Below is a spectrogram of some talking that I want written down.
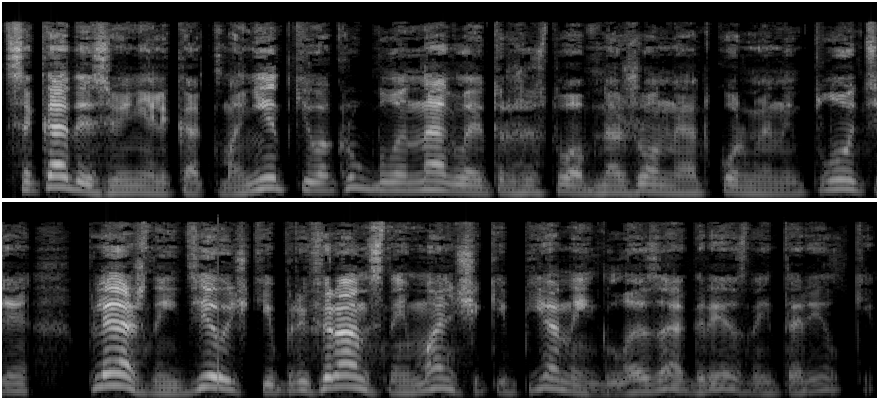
цикады звенели, как монетки, вокруг было наглое торжество обнаженной откормленной плоти, пляжные девочки, преферансные мальчики, пьяные глаза, грязные тарелки.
